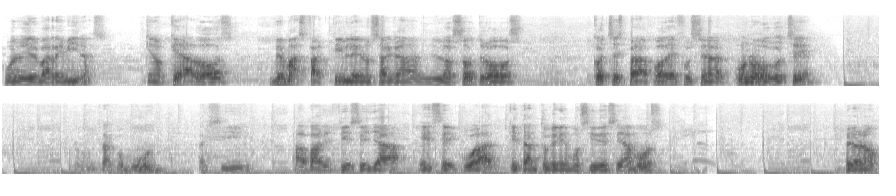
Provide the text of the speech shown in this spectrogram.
Bueno, y el barreminas. Que nos queda dos. Veo más factible que nos salgan los otros coches para poder fusionar un nuevo coche. Bueno, común. Así apareciese ya ese quad que tanto queremos y deseamos. Pero no,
